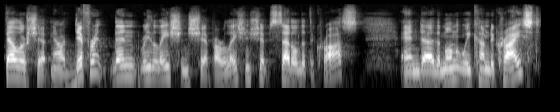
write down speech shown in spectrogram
fellowship. Now, different than relationship. Our relationship settled at the cross. And uh, the moment we come to Christ,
